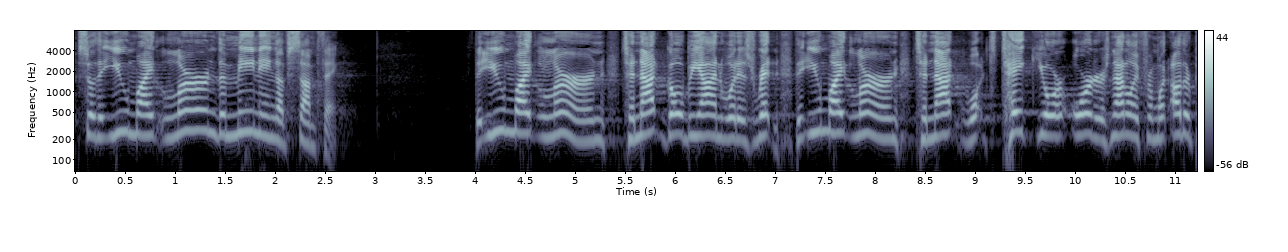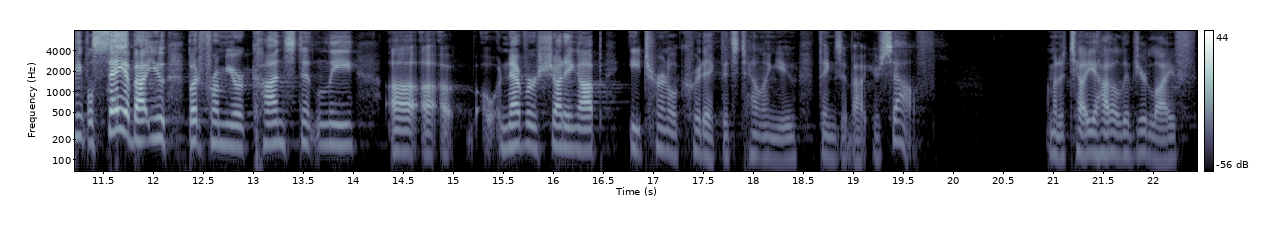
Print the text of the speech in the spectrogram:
so that you might learn the meaning of something. That you might learn to not go beyond what is written. That you might learn to not take your orders not only from what other people say about you, but from your constantly uh, uh, uh never shutting up eternal critic that's telling you things about yourself. I'm going to tell you how to live your life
